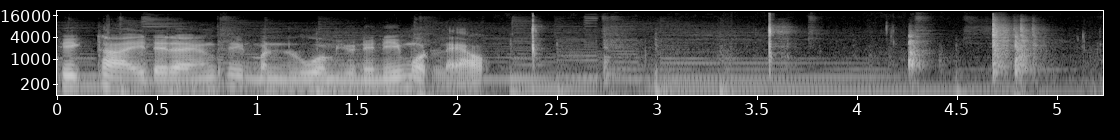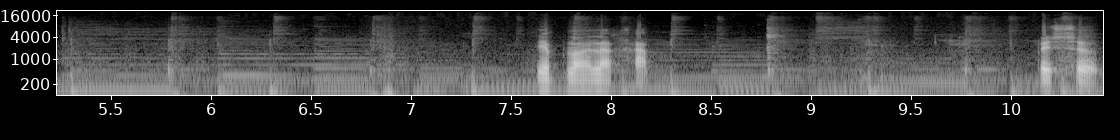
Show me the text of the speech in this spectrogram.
พริกไทยใดๆทั้งสิ้นมันรวมอยู่ในนี้หมดแล้ว เรียบร้อยแล้วครับ ไปเสิร์ฟ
